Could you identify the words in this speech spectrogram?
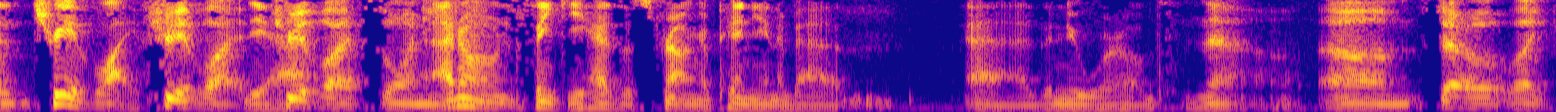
no, um, Tree of Life. Tree of Life. Yeah. Tree of Life's the one. I don't think he has a strong opinion about uh, the New World. No. Um, so like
